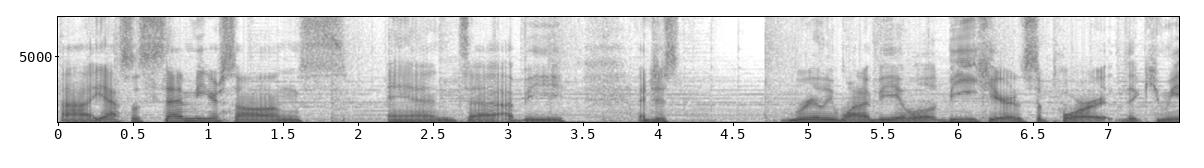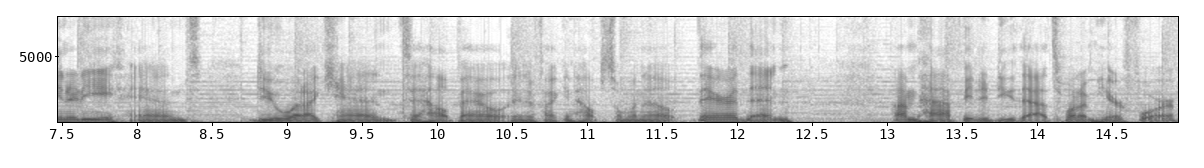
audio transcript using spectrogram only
uh, yeah, so send me your songs and uh, I'd be, I just really want to be able to be here to support the community and do what I can to help out. And if I can help someone out there, then I'm happy to do that. That's what I'm here for.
